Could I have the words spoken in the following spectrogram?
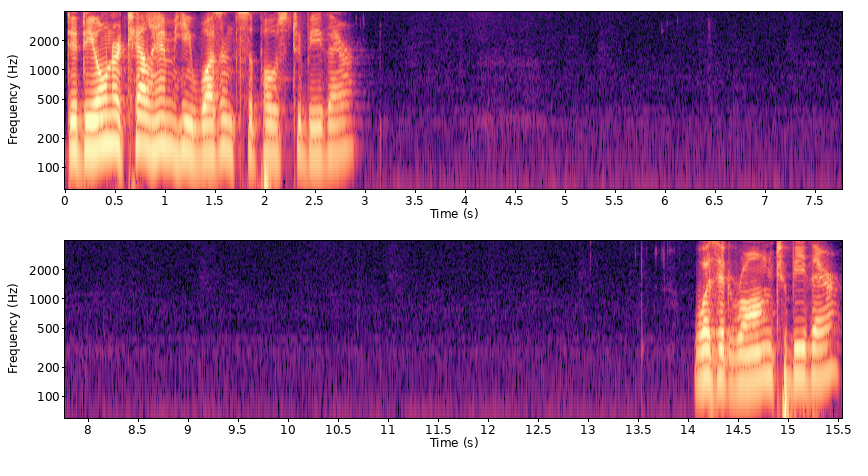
Did the owner tell him he wasn't supposed to be there? Was it wrong to be there?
